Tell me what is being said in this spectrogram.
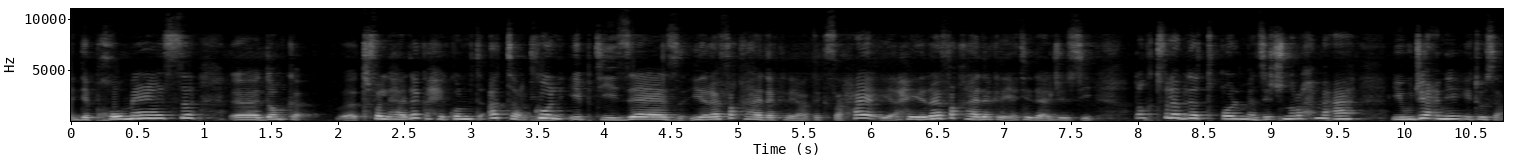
des promesses donc الطفل هذاك راح يكون متأثر. يكون ابتزاز يرافق هذاك اللي يعطيك صحة راح يرافق هذاك الاعتداء الجنسي donc الطفلة بدات تقول ما نزيدش نروح معاه يوجعني يتوسع.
